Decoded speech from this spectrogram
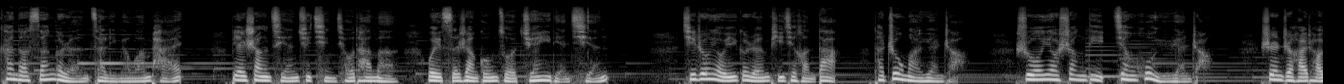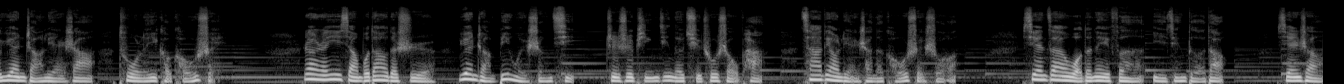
看到三个人在里面玩牌。便上前去请求他们为慈善工作捐一点钱。其中有一个人脾气很大，他咒骂院长，说要上帝降祸于院长，甚至还朝院长脸上吐了一口口水。让人意想不到的是，院长并未生气，只是平静地取出手帕，擦掉脸上的口水，说：“现在我的那份已经得到，先生，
